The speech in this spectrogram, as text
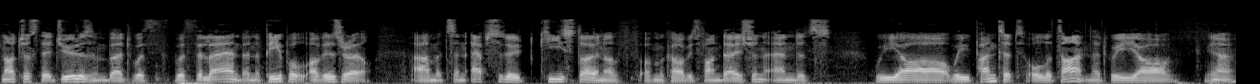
not just their Judaism, but with with the land and the people of Israel. Um, it's an absolute keystone of of Maccabi's foundation, and it's we are we punt it all the time that we are you know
